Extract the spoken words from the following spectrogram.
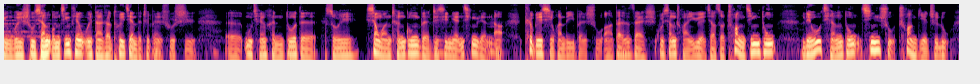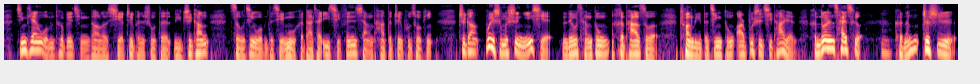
品味书香，我们今天为大家推荐的这本书是，呃，目前很多的所谓向往成功的这些年轻人啊，特别喜欢的一本书啊，大家在互相传阅，叫做《创京东：刘强东亲述创业之路》。今天我们特别请到了写这本书的李志刚，走进我们的节目，和大家一起分享他的这部作品。志刚，为什么是你写刘强东和他所创立的京东，而不是其他人？很多人猜测，可能这是。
